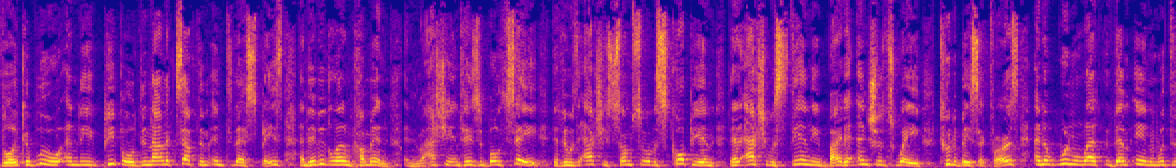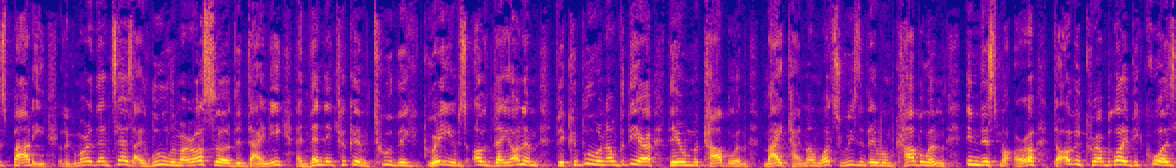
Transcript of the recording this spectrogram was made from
And the people did not accept him into that space and they didn't let him come in. And Rashi and Tezir both say that there was actually some sort of a scorpion that actually was standing by the entrance way to the basic forest and it wouldn't let them in with this body. So the Gemara then says, I Limarasa the Daini, and then they took him to the graves of Dayanim, the Kablu, and over there they were Makabalim. My time, and what's the reason they were Makabalim in this Ma'ara? The other Rabbi because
